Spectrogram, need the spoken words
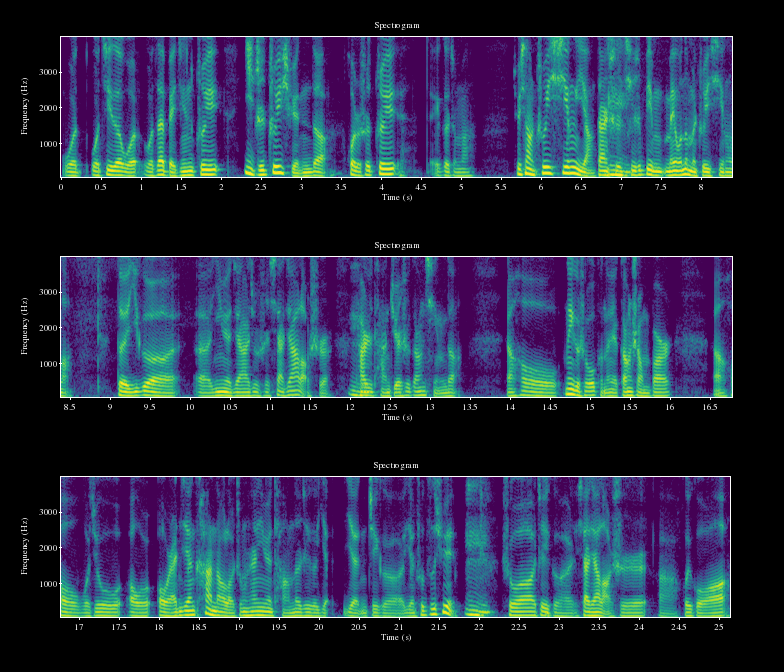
我我记得我我在北京追一直追寻的，或者是追这个什么，就像追星一样，但是嗯。其实并没有那么追星了。的一个呃音乐家，就是夏佳老师，他是弹爵士钢琴的。然后那个时候我可能也刚上班儿，然后我就偶偶然间看到了中山音乐堂的这个演演这个演出资讯，嗯。说这个夏佳老师啊回国，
